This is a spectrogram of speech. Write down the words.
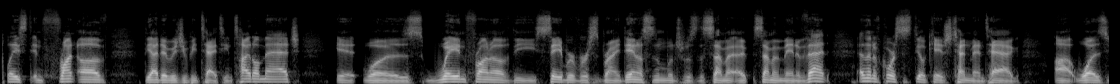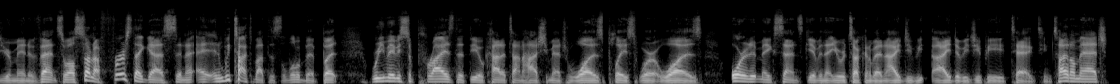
placed in front of the IWGP Tag Team title match. It was way in front of the Sabre versus Bryan Danielson, which was the semi, semi main event. And then, of course, the Steel Cage 10 man tag uh, was your main event. So I'll start off first, I guess, and and we talked about this a little bit, but were you maybe surprised that the Okada Tanahashi match was placed where it was, or did it make sense given that you were talking about an IWGP, Tag Team Title match,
